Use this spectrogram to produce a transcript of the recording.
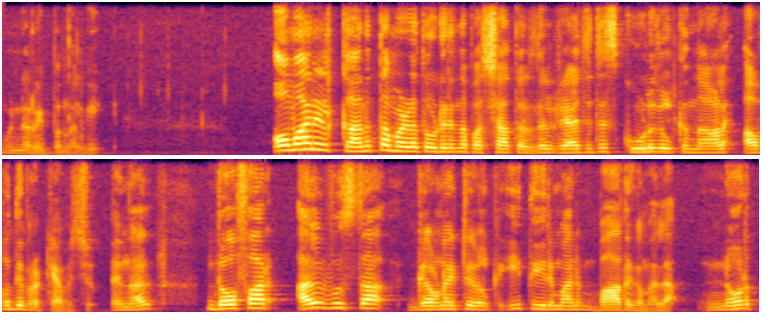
മുന്നറിയിപ്പ് നൽകി. ഒമാനിൽ കനത്ത മഴ തുടരുന്ന പശ്ചാത്തലത്തിൽ രാജ്യത്തെ സ്കൂളുകൾക്ക് നാളെ അവധി പ്രഖ്യാപിച്ചു. എന്നാൽ ദോഫാർ അൽ വുസ്ത ഗവർണേറ്റുകൾക്ക് ഈ തീരുമാനം ബാധകമല്ല. North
